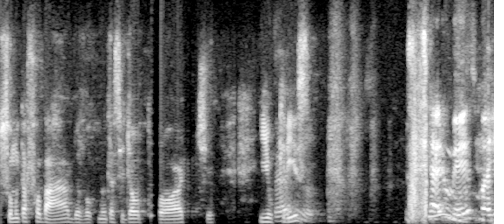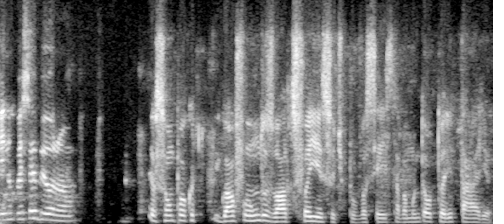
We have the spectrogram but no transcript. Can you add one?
sou muito afobado, eu vou com muita sede ao porte. E o Sério? Cris. Sério mesmo? A gente não percebeu, não. Eu sou um pouco igual um dos votos foi isso, tipo, você estava muito autoritário.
